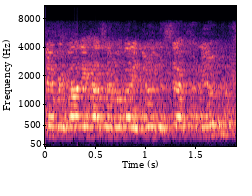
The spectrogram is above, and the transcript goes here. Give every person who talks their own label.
Speaker 1: Trinity. How's everybody doing this afternoon?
